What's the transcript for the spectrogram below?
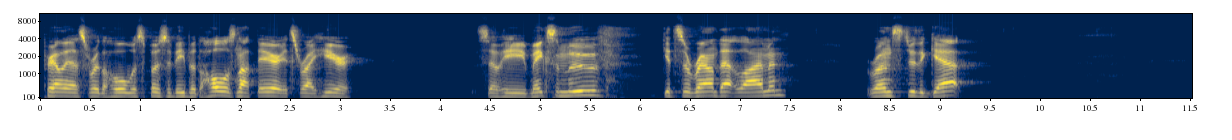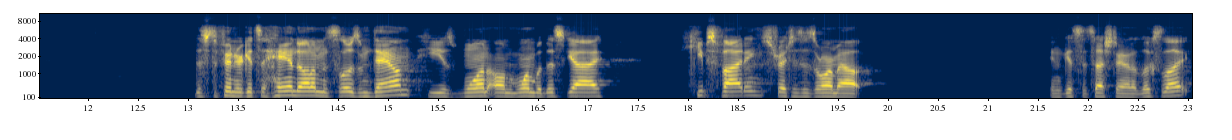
Apparently, that's where the hole was supposed to be, but the hole is not there. It's right here. So he makes a move, gets around that lineman, runs through the gap, This defender gets a hand on him and slows him down. He is one on one with this guy. He keeps fighting, stretches his arm out, and gets the touchdown, it looks like.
